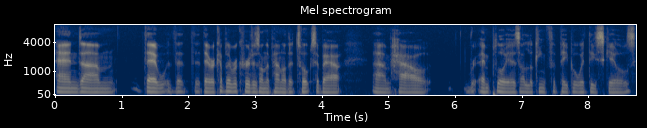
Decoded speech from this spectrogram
and um, there the, the, there were a couple of recruiters on the panel that talks about um, how r- employers are looking for people with these skills.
